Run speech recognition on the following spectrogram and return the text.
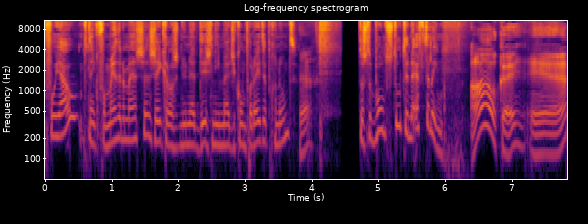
voor jou. Of denk ik voor meerdere mensen. Zeker als ik nu net Disney Magic on Parade heb genoemd. ja. Dat is de Bond Stoet in de Efteling. Ah, oké. Ja, ja,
